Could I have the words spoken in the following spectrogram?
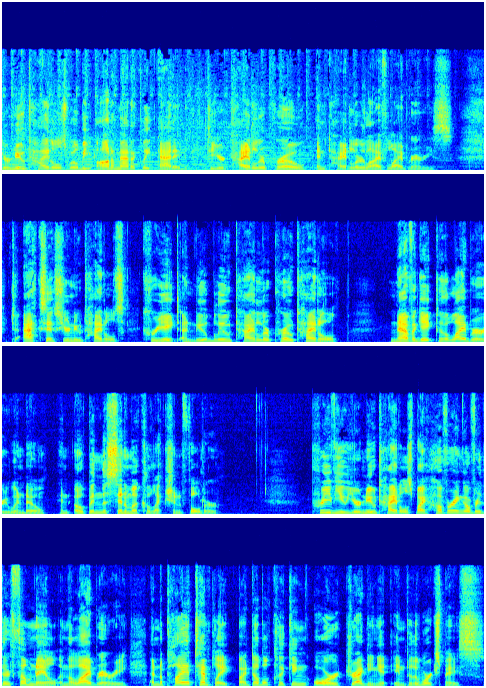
your new titles will be automatically added to your Titler Pro and Titler Live libraries. To access your new titles, create a NewBlue Titler Pro title, navigate to the library window, and open the Cinema Collection folder. Preview your new titles by hovering over their thumbnail in the library, and apply a template by double-clicking or dragging it into the workspace.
